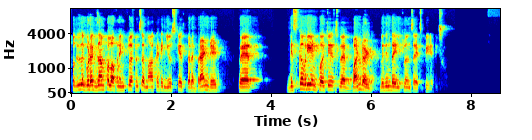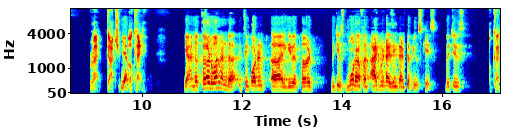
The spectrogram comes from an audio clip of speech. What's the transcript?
So this is a good example of an influencer marketing use case that a branded where discovery and purchase were bundled within the influencer experience. Right. Got you. Yeah. Okay. Yeah, and the third one, and uh, it's important, uh, I'll give a third, which is more of an advertising kind of use case, which is Okay.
